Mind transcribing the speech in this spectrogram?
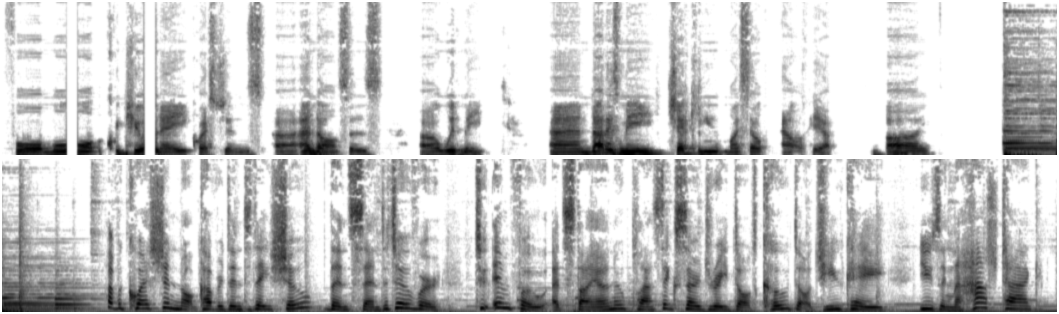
for more Q&A questions uh, and answers uh, with me. And that is me checking myself out of here. Bye. Have a question not covered in today's show? Then send it over to info at staianoplasticsurgery.co.uk using the hashtag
